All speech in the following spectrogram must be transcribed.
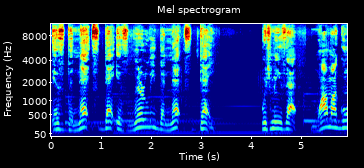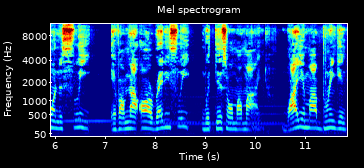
Is the next day is literally the next day which means that why am i going to sleep if i'm not already asleep with this on my mind? Why am I bringing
